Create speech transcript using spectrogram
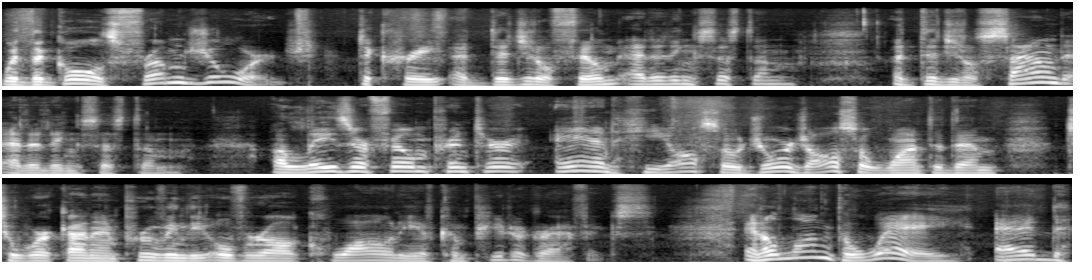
with the goals from George to create a digital film editing system, a digital sound editing system, a laser film printer, and he also, George also wanted them to work on improving the overall quality of computer graphics. And along the way, Ed,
